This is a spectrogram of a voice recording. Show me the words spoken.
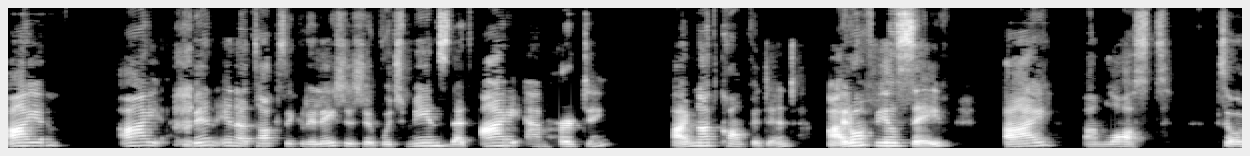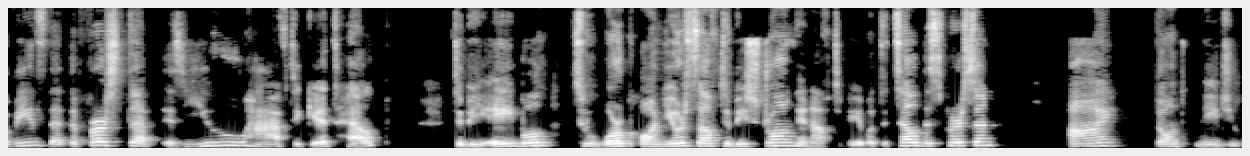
I am. I been in a toxic relationship, which means that I am hurting. I'm not confident. I don't feel safe. I am lost. So it means that the first step is you have to get help to be able to work on yourself, to be strong enough to be able to tell this person, I don't need you.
